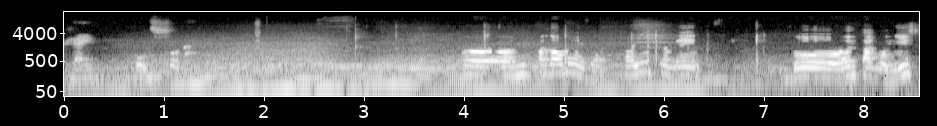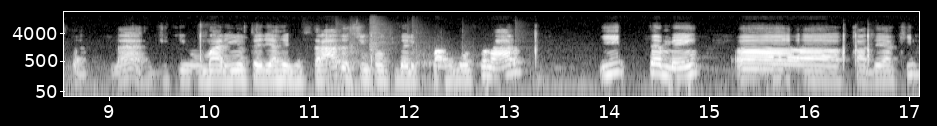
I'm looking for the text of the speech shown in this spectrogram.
Jair Bolsonaro. Uh, Ricardo Almeida, saiu também do antagonista, né, de que o Marinho teria registrado esse encontro dele com o Flávio Bolsonaro, e também Uh, cadê aqui?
